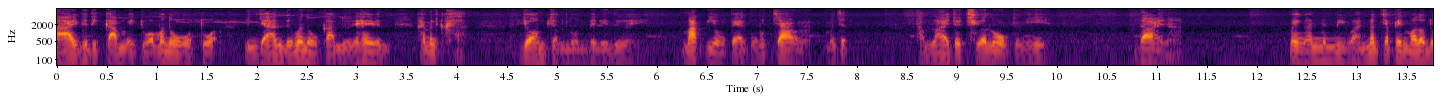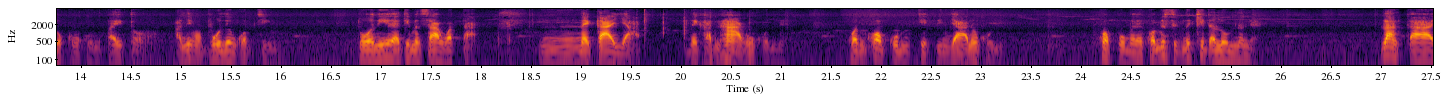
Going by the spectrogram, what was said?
ลายพฤติกรรมไอ้ตัวมโนตัววิญญาณหรือมโนกรรมอยู่ให้มันให้มันยอมจำนนไปเรื่อยๆมรรคยงแปดของพุทธเจ้าน่ะมันจะทำลายเจ้าเชื้อโรคตัวนี้ได้นะ ไม่งั้นมันมีวันมันจะเป็นมรดกของคุณไปต่อ อันนี้ผมพูดเรื่องความจริง ตัวนี้แหละที่มันสร้างวัฏฏะในกายหยาบในขันห้าของคุณเนี่ยควรควบคุมจิตวิญญาณของคุณควบคุมอะไรความรู้สึกนึกคิดอารมณ์นั่นแหละร่างกาย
